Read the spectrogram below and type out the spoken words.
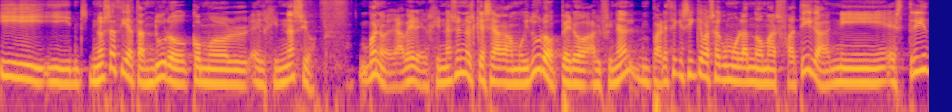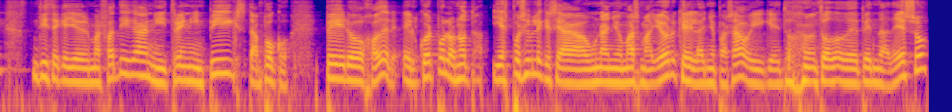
Y, y no se hacía tan duro como el, gimnasio. Bueno, a ver, el gimnasio no es que se haga muy duro, pero al final parece que sí que vas acumulando más fatiga. Ni Street dice que lleves más fatiga, ni Training Peaks tampoco. Pero joder, el cuerpo lo nota. Y es posible que sea un año más mayor que el año pasado y que todo, todo dependa de eso.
